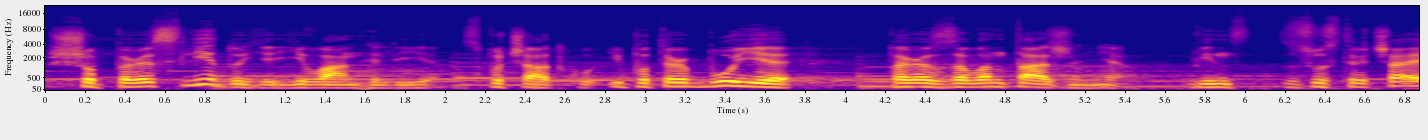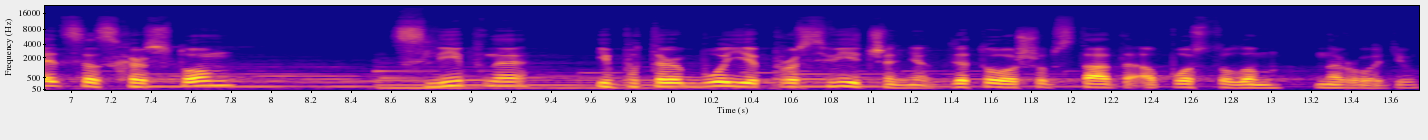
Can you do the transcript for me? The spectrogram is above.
що переслідує Євангеліє спочатку і потребує перезавантаження. Він зустрічається з Христом, сліпне і потребує просвідчення для того, щоб стати апостолом народів.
